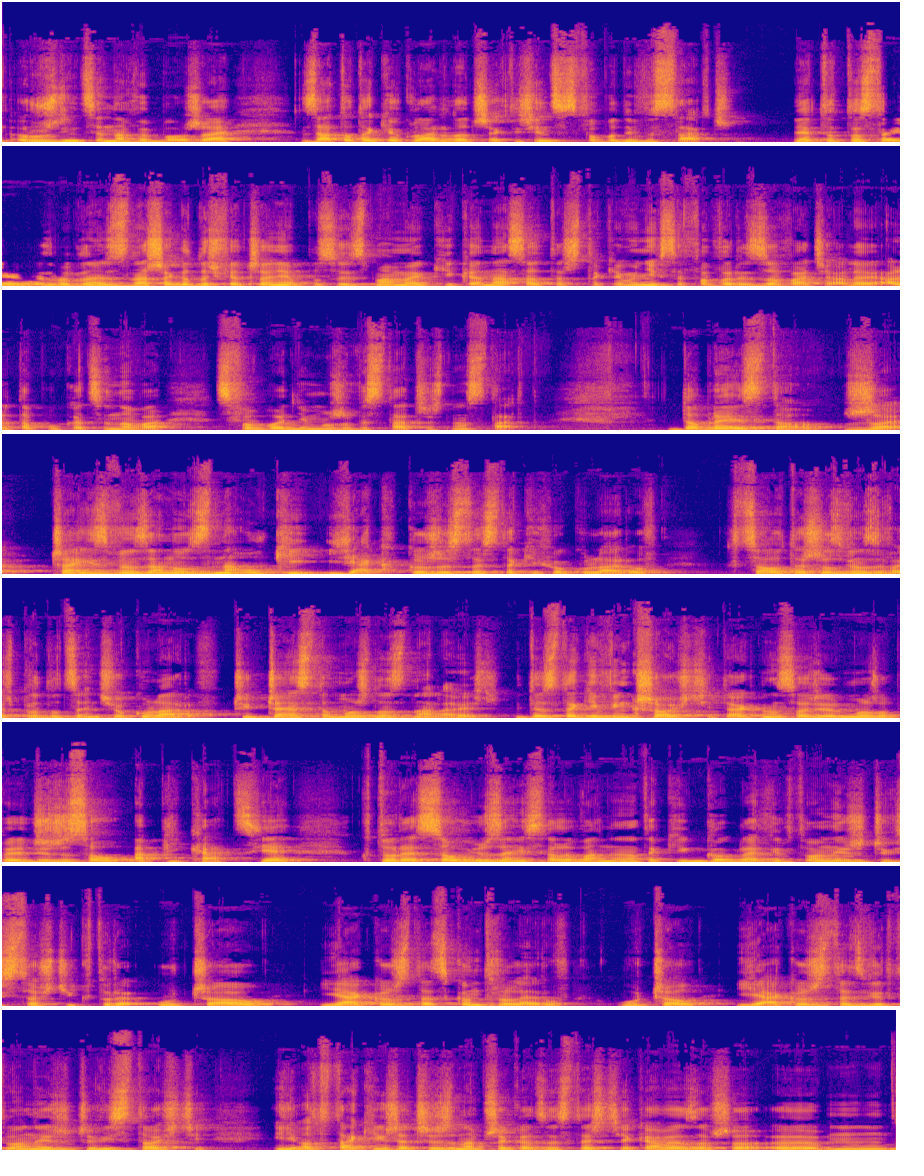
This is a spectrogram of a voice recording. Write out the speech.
różnice na wyborze. Za to takie okulary do 3000 swobodnie wystarczy. Nie, to, to jest tak z naszego doświadczenia, po prostu jest, mamy kilka NASA też takiego, nie chcę faworyzować, ale, ale ta półka cenowa swobodnie może wystarczyć na start. Dobre jest to, że część związaną z nauki, jak korzystać z takich okularów, chcą też rozwiązywać producenci okularów. Czyli często można znaleźć, i to jest takie w większości, tak? Na zasadzie można powiedzieć, że są aplikacje, które są już zainstalowane na takich goglach wirtualnej rzeczywistości, które uczą, jak korzystać z kontrolerów, uczą, jak korzystać z wirtualnej rzeczywistości. I od takich rzeczy, że na przykład, co jest też ciekawe zawsze,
